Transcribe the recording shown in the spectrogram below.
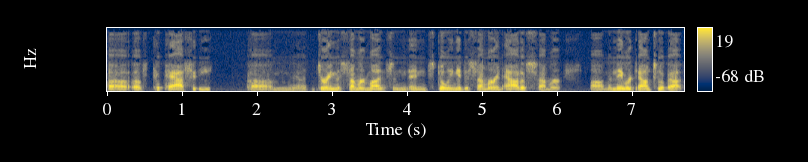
uh, of capacity um, uh, during the summer months and, and spilling into summer and out of summer. Um, and they were down to about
